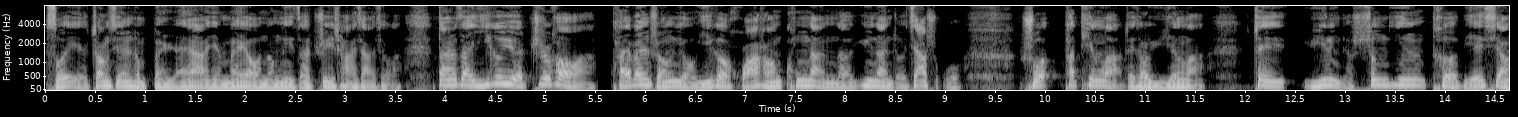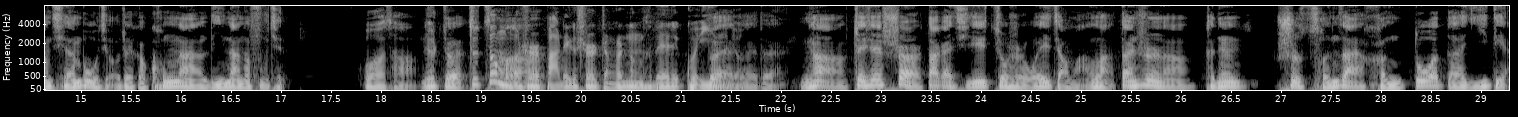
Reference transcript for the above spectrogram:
所以张先生本人啊也没有能力再追查下去了。但是在一个月之后啊，台湾省有一个华航空难的遇难者家属说，他听了这条语音了，这语音里的声音特别像前不久这个空难罹难的父亲。我操，就就就这么个事儿，把这个事儿整个弄得特别诡异对对对，你看啊，这些事儿大概其就是我也讲完了，但是呢，肯定是存在很多的疑点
